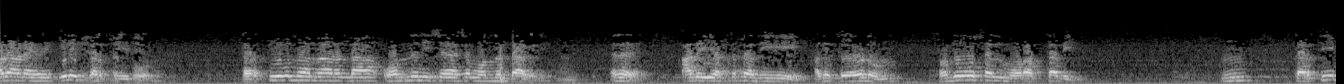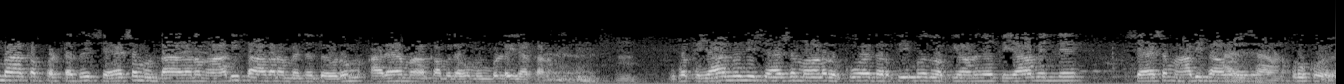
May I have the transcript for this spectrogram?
അതാണ് ഇത് തർത്തീബ്. തർത്തീബ് എന്ന് പറഞ്ഞാൽ എന്താ? ഒന്നിന് ശേഷം ഒന്നുണ്ടാകൽ. അതെ അത് എത്തീ അത് തേടും സദൂസൽ മുറത്തബി. തർത്തീബാക്കപ്പെട്ടത് ശേഷമുണ്ടാകണം ആദിസാകണം എന്ന് തേടും അരമാക്കമുലഹു മുമ്പുള്ളതിലാക്കണം ഇപ്പൊ കിയാമിന് ശേഷമാണ് റുക്കുവ തർത്തീബ് എന്ന് നോക്കുകയാണെങ്കിൽ കിയാമിന് ശേഷം ആദിസാകണം റുക്കുവ. റുക്കുവ്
